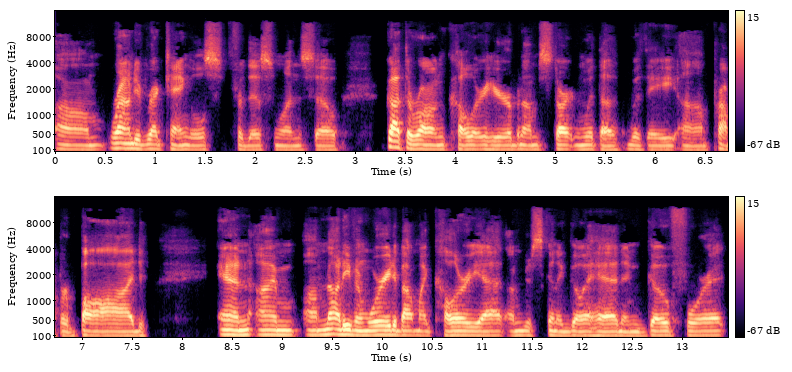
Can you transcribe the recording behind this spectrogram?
um, rounded rectangles for this one. So got the wrong color here, but I'm starting with a with a um, proper bod, and I'm I'm not even worried about my color yet. I'm just going to go ahead and go for it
